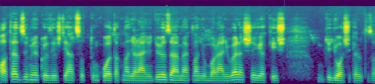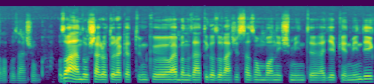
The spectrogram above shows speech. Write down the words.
hat edzőmérkőzést játszottunk, voltak nagy arányú győzelmek, nagyobb arányú vereségek is, úgyhogy jól sikerült az alapozásunk. Az állandóságra törekedtünk ebben az átigazolási szezonban is, mint egyébként mindig.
